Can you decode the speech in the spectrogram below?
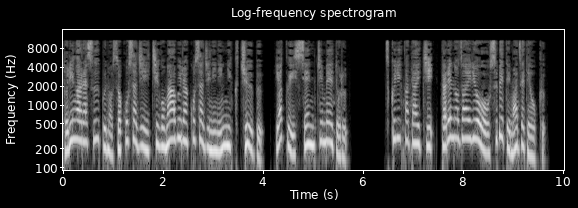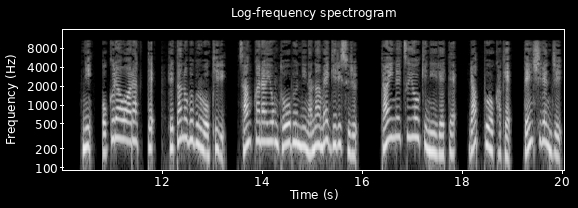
鶏ガラスープの素小さじ1ごま油小さじ2ニンニクチューブ、約1センチメートル。作り方1、タレの材料をすべて混ぜておく。2、オクラを洗って、ヘタの部分を切り、3から4等分に斜め切りする。耐熱容器に入れて、ラップをかけ、電子レンジ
